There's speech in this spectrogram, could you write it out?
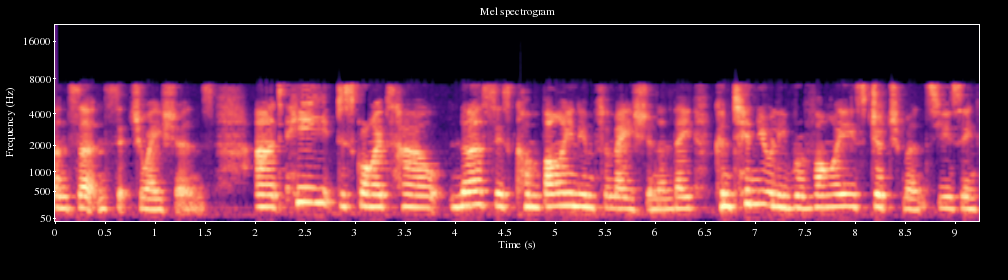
uncertain situations and he describes how nurses combine information and they continually revise judgments using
